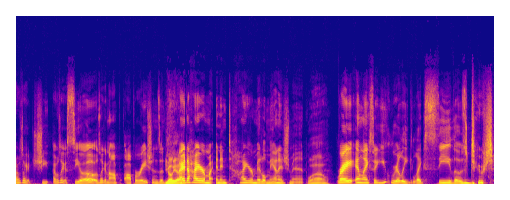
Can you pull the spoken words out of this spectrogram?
I was like a chief. I was like a COO. I was like an op- operations, and Oh, yeah. I had to hire my, an entire middle management, wow right? And like, so you really like see those douches.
